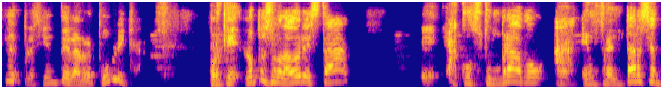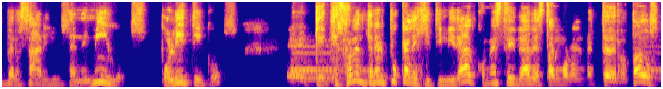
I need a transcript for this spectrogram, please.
tiene el presidente de la República. Porque López Obrador está eh, acostumbrado a enfrentarse a adversarios, enemigos políticos, eh, que, suelen tener poca legitimidad con esta idea de estar moralmente derrotados.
